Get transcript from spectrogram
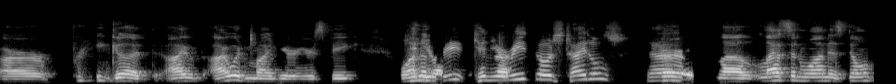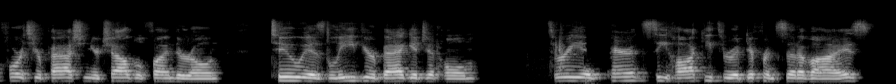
are pretty good. I I wouldn't mind hearing her speak. One can you the read can you read those titles? Sure. Uh, lesson one is don't force your passion. Your child will find their own. Two is leave your baggage at home. Three is parents see hockey through a different set of eyes.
